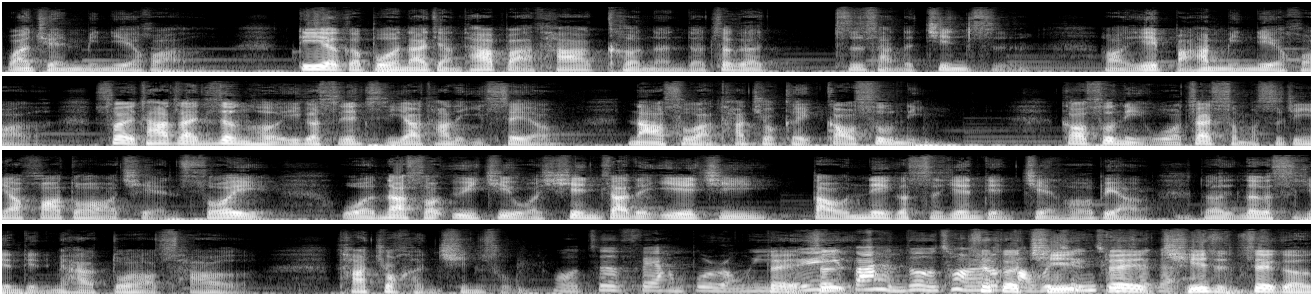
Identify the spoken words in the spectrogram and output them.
完全明列化了。第二个部分来讲，他把他可能的这个资产的净值啊，也把它明列化了。所以他在任何一个时间，只要他的 Excel 拿出来，他就可以告诉你，告诉你我在什么时间要花多少钱。所以我那时候预计我现在的业绩到那个时间点检核表的那个时间点里面还有多少差额。他就很清楚哦，这非常不容易。对，因为一般很多的创业都搞不清楚这个。对，其实这个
